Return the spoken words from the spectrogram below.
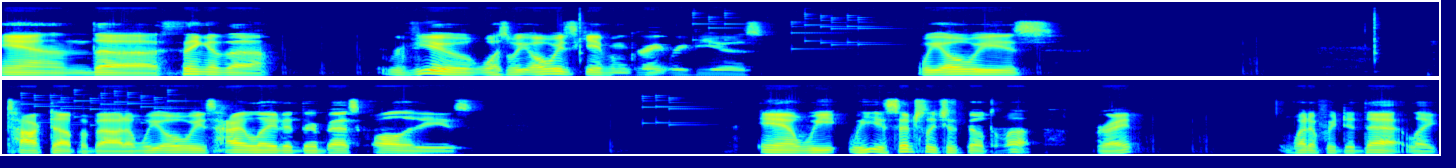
and the thing of the review was we always gave them great reviews. We always talked up about them we always highlighted their best qualities. And we we essentially just built them up right? What if we did that? Like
